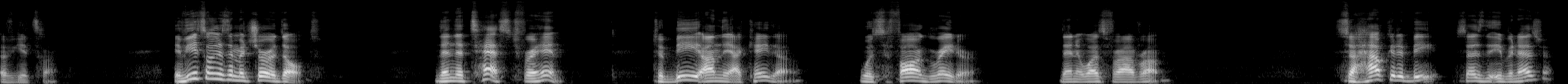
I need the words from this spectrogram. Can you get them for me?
of Yitzchak. If Yitzchak is a mature adult, then the test for him to be on the Akedah was far greater than it was for Avram. So how could it be, says the Ibn Ezra,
